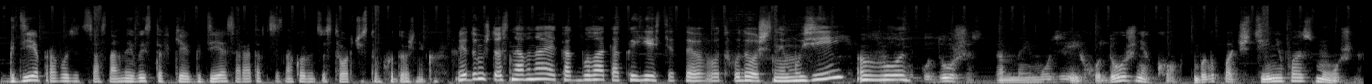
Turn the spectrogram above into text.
где проводятся основные выставки, где саратовцы знакомятся с творчеством художников? Я думаю, что основная, как была, так и есть, это вот художественный музей. Вот. Художественный музей художнику было почти невозможно.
